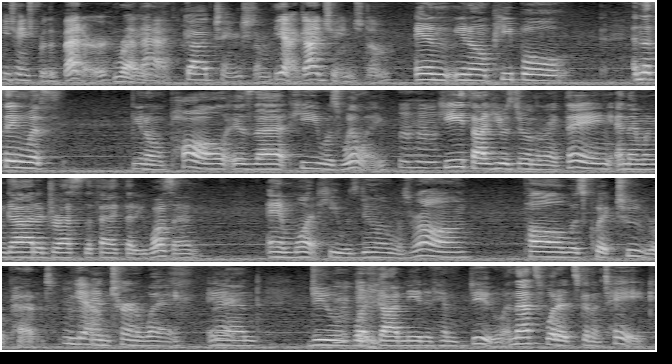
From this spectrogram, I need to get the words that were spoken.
he changed for the better. at Right. that. God changed him. Yeah, God changed him. and you know people and the thing with you know paul is that he was willing. Mm-hmm. he thought he was doing the right thing and then when god addressed the fact that he wasn't and what he was doing was wrong paul was quick to repent Yeah. and turn away and do what god needed him to do. And that's what it's going to take.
